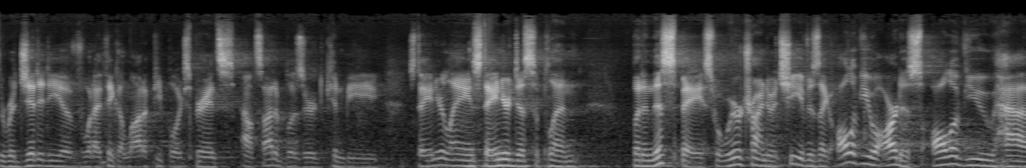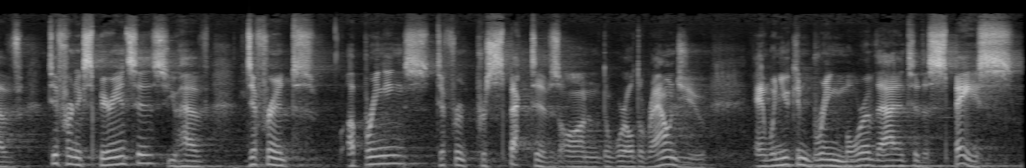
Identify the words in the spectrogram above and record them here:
the rigidity of what I think a lot of people experience outside of Blizzard can be stay in your lane, stay in your discipline. But in this space, what we were trying to achieve is like all of you artists, all of you have different experiences, you have different upbringings, different perspectives on the world around you. And when you can bring more of that into the space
